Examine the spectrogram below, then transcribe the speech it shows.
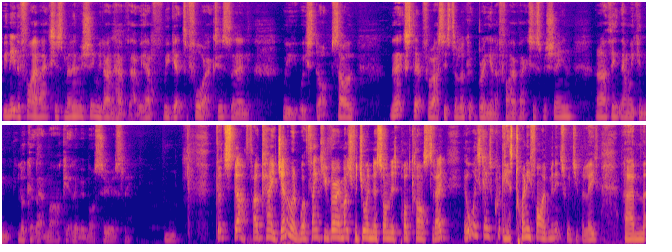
we need a five axis milling machine. We don't have that. We have we get to four axis and then we we stop. So. The next step for us is to look at bringing a five axis machine, and I think then we can look at that market a little bit more seriously. Good stuff. Okay, gentlemen. Well, thank you very much for joining us on this podcast today. It always goes quickly. It's 25 minutes, would you believe? Um,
